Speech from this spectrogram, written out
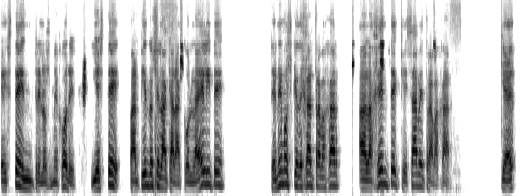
esté entre los mejores y esté partiéndose la cara con la élite, tenemos que dejar trabajar a la gente que sabe trabajar. Que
